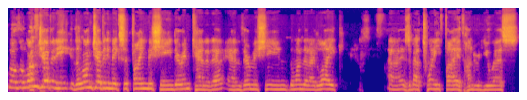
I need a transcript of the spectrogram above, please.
Well, the longevity the longevity makes a fine machine. They're in Canada, and their machine, the one that I like, uh, is about twenty five hundred US.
